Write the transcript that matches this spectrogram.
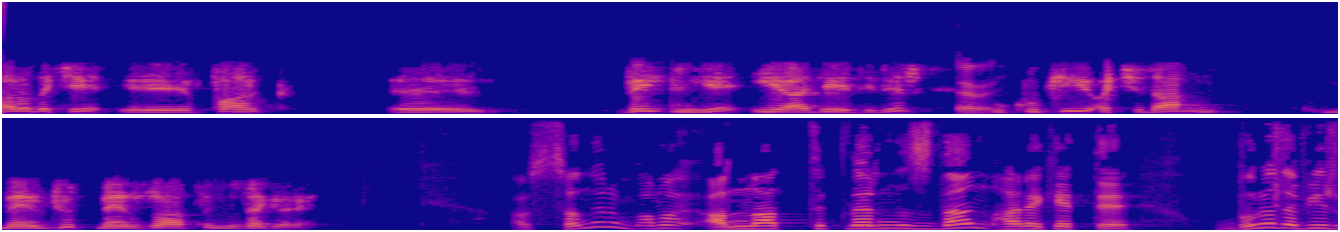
Aradaki e, fark e, veliye iade edilir. Evet. Hukuki açıdan mevcut mevzuatımıza göre. Sanırım ama anlattıklarınızdan hareketle burada bir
